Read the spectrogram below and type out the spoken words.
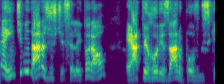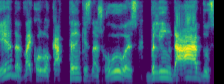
é intimidar a justiça eleitoral é aterrorizar o povo de esquerda, vai colocar tanques nas ruas, blindados,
